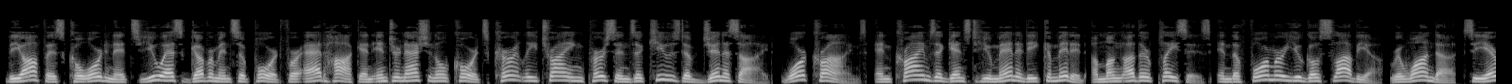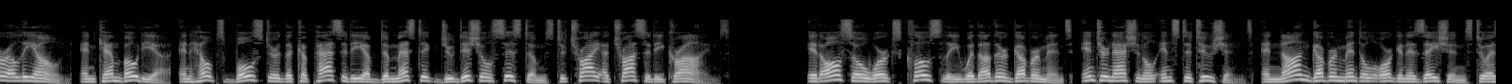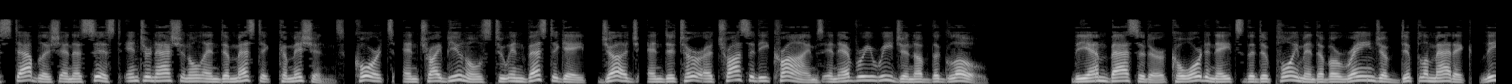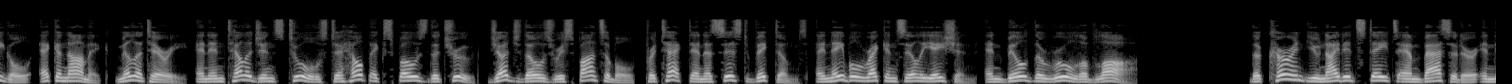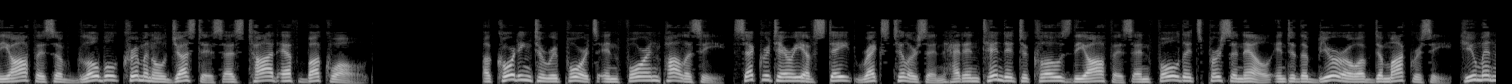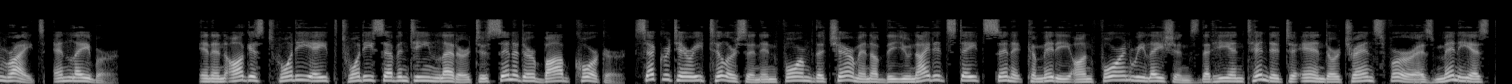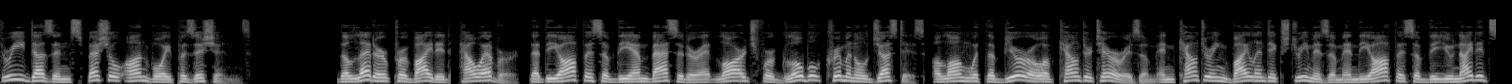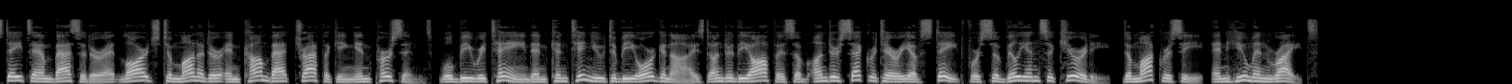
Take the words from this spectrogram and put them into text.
The office coordinates U.S. government support for ad hoc and international courts currently trying persons accused of genocide, war crimes, and crimes against humanity committed among other places in the former Yugoslavia, Rwanda, Sierra Leone, and Cambodia, and helps bolster the capacity of domestic judicial systems to try atrocity crimes. It also works closely with other governments, international institutions, and non-governmental organizations to establish and assist international and domestic commissions, courts, and tribunals to investigate, judge, and deter atrocity crimes in every region of the globe. The ambassador coordinates the deployment of a range of diplomatic, legal, economic, military, and intelligence tools to help expose the truth, judge those responsible, protect and assist victims, enable reconciliation, and build the rule of law. The current United States ambassador in the Office of Global Criminal Justice is Todd F. Buchwald. According to reports in Foreign Policy, Secretary of State Rex Tillerson had intended to close the office and fold its personnel into the Bureau of Democracy, Human Rights, and Labor. In an August 28, 2017 letter to Senator Bob Corker, Secretary Tillerson informed the chairman of the United States Senate Committee on Foreign Relations that he intended to end or transfer as many as three dozen special envoy positions. The letter provided, however, that the Office of the Ambassador at Large for Global Criminal Justice, along with the Bureau of Counterterrorism and Countering Violent Extremism and the Office of the United States Ambassador at Large to Monitor and Combat Trafficking in Persons, will be retained and continue to be organized under the Office of Under-Secretary of State for Civilian Security, Democracy, and Human Rights.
